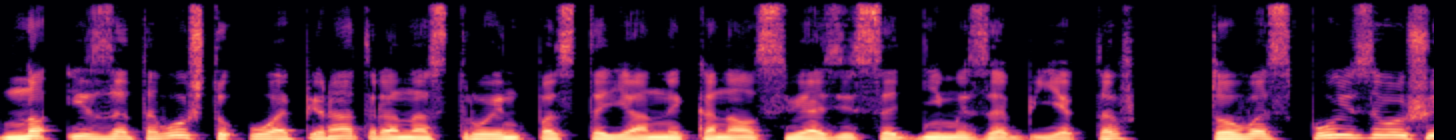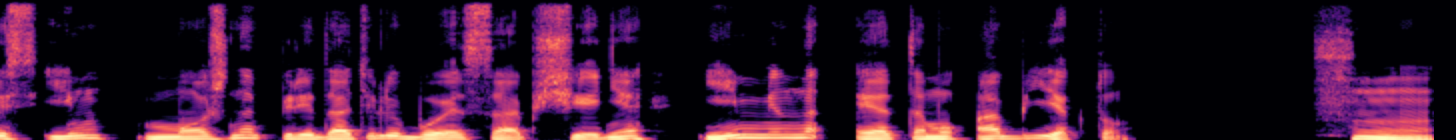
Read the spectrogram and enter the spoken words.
но из-за того, что у оператора настроен постоянный канал связи с одним из объектов, то, воспользовавшись им, можно передать любое сообщение именно этому объекту. Хм,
